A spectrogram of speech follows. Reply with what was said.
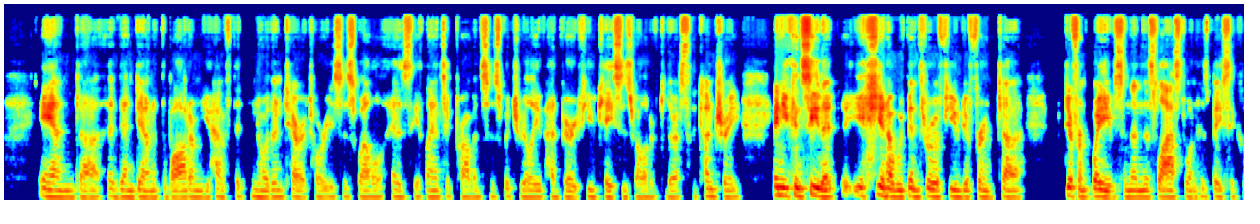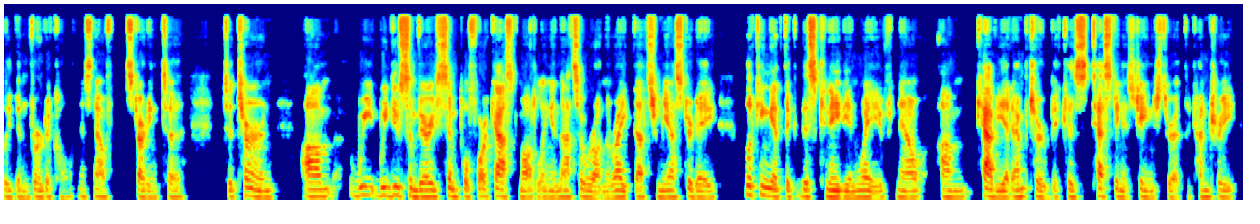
And uh, then down at the bottom, you have the northern territories as well as the Atlantic provinces, which really have had very few cases relative to the rest of the country. And you can see that you know we've been through a few different uh, different waves, and then this last one has basically been vertical and is now starting to to turn. Um, we we do some very simple forecast modeling, and that's over on the right. That's from yesterday, looking at the, this Canadian wave. Now, um, caveat emptor because testing has changed throughout the country.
